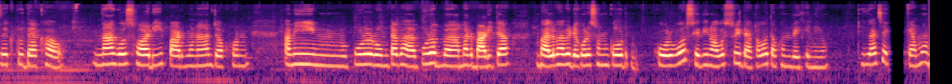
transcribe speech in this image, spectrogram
প্লিজ একটু দেখাও। না গো সরি পারব না। যখন আমি পুরো রুমটা পুরো আমার বাড়িটা ভালোভাবে ডেকোরেশন করব, সেদিন অবশ্যই দেখাবো, তখন দেখে নিও। ঠিক আছে? কেমন?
